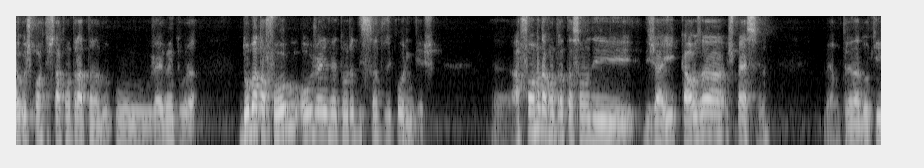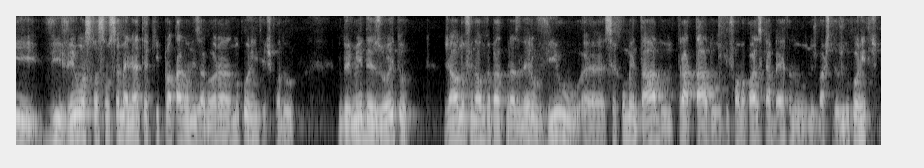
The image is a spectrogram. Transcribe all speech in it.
o esporte está contratando o Jair Ventura do Botafogo ou o Jair Ventura de Santos e Corinthians. É, a forma da contratação de, de Jair causa espécie. Né? É um treinador que viveu uma situação semelhante a que protagoniza agora no Corinthians, quando em 2018 já no final do Campeonato Brasileiro, viu é, ser comentado, tratado de forma quase que aberta no, nos bastidores do Corinthians,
